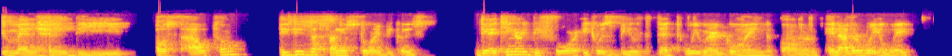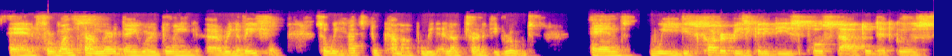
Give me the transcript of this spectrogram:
You mentioned the post auto. This is a funny story because the itinerary before it was built that we were going on another railway and for one summer they were doing a renovation so we had to come up with an alternative route and we discovered basically this post auto that goes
